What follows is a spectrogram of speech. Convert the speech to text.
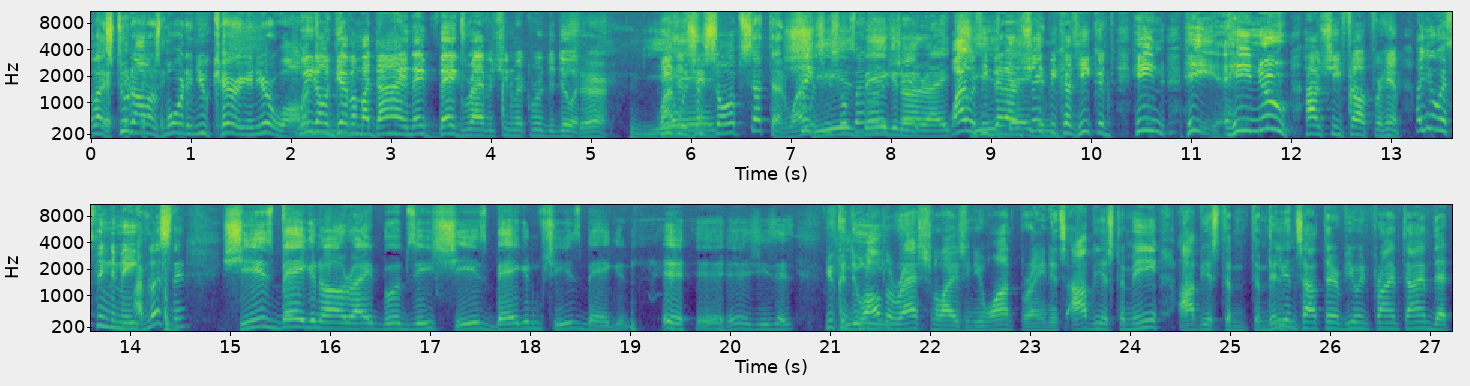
that's two dollars more than you carry in your wallet. We don't give him a dime. They beg Ravishing Rick Rude to do it. Sure. Yeah. Why was he so upset then? Why was She he so is bent out of begging, shape? all right. Why was he She's bent out of shape? Because he could. He he he knew how she felt for him. Are you listening to me? I'm listening. She is begging, all right, Boobsy. She is begging. She is begging. she says, You can do all the rationalizing you want, Brain. It's obvious to me, obvious to the millions out there viewing prime time that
